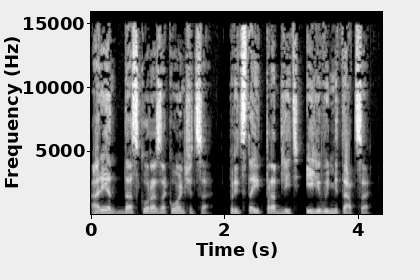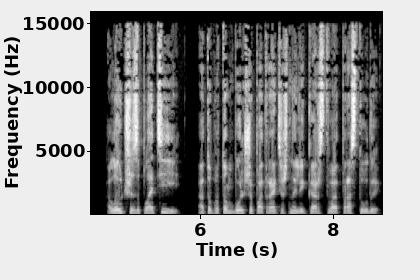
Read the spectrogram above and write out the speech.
«Аренда скоро закончится. Предстоит продлить или выметаться. Лучше заплати, а то потом больше потратишь на лекарства от простуды.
